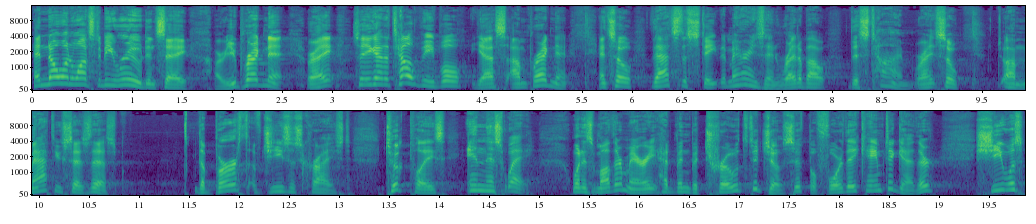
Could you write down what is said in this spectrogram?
And no one wants to be rude and say, Are you pregnant, right? So you got to tell people, Yes, I'm pregnant. And so that's the state that Mary's in right about this time, right? So uh, Matthew says this The birth of Jesus Christ took place in this way. When his mother Mary had been betrothed to Joseph before they came together, she was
